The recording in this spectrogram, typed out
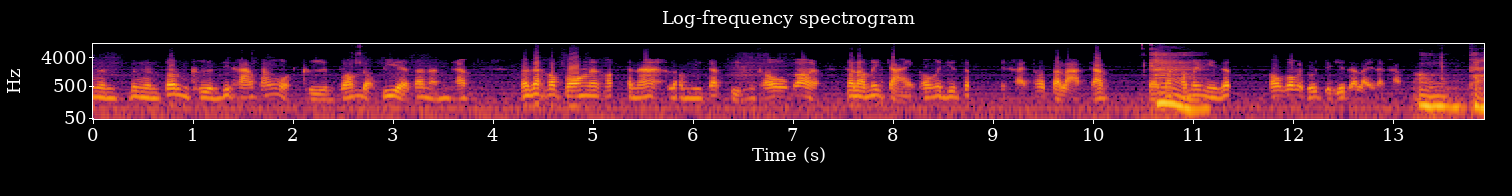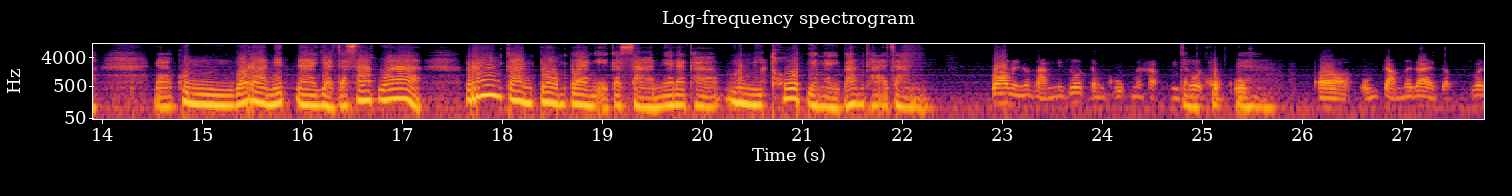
เงินเงินต้นคืนที่ค้างทั้งหมดคืนพร้อมดอกเบี้ยเท่านั้นครับ แล้วถ้าเขาฟ้องแล้วเขาชนะ เรามีทรัพย์สินเขาก็ถ้าเราไม่จ่ายเขาก็ยึดทรัพย์สินไปขายทอดตลาดครับ แต่ถ้าค่ะเขาไม่มีทรัพย์สินเขาก็ไม่รู้จะยึดอะไรนะครับอ๋อค่ะ นะคุณวรานิชนะอยากจะทราบว่า เรื่องการปลอมแปลงเอกสารเนี่ยนะคะ มันมีโทษยังไงบ้างคะอาจารย์ปลอมเอกสารมีโทษจำคุกนะครับ มีโทษจำคุกจำคุกนะเออผมจำไม่ได้จำว่า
